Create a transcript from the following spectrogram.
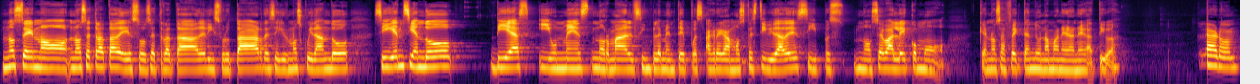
no sé, no, no se trata de eso, se trata de disfrutar, de seguirnos cuidando, siguen siendo días y un mes normal simplemente pues agregamos festividades y pues no se vale como que nos afecten de una manera negativa. Claro,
